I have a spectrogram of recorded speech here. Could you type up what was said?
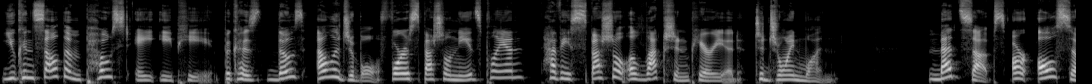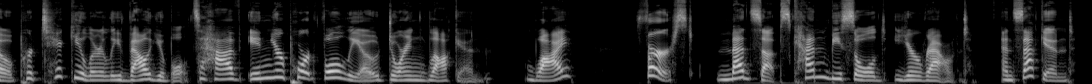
You can sell them post AEP because those eligible for a special needs plan have a special election period to join one. MedSups are also particularly valuable to have in your portfolio during lock in. Why? First, MedSups can be sold year round. And second,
